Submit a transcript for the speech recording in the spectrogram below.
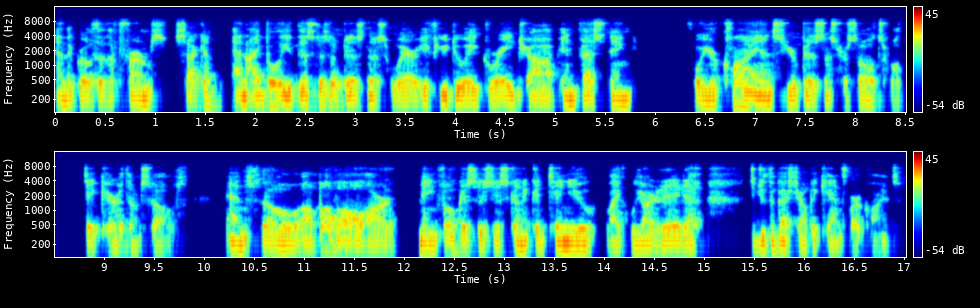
and the growth of the firms second. And I believe this is a business where if you do a great job investing for your clients, your business results will take care of themselves. And so above all, our main focus is just going to continue like we are today to, to do the best job we can for our clients.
